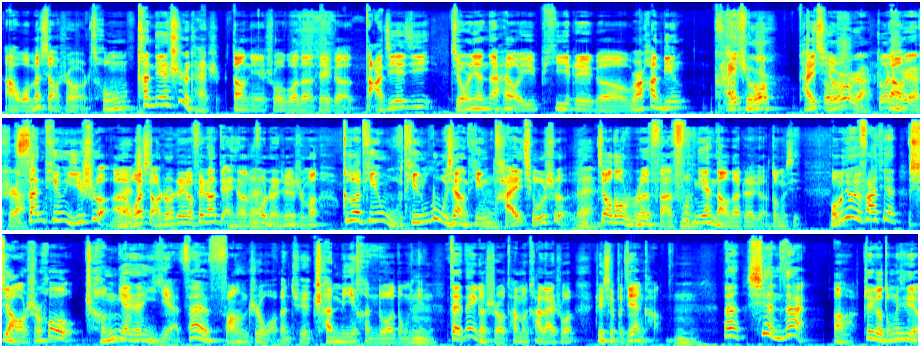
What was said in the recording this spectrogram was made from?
啊，我们小时候从看电视开始，到您说过的这个打街机，九十年代还有一批这个玩旱冰、台球。台球是啊，桌球也是啊，三厅一社呃。我小时候这个非常典型的布置就是什么歌厅、舞厅、录像厅、台球社。对，教导主任反复念叨的这个东西，我们就会发现，小时候成年人也在防止我们去沉迷很多东西。在那个时候，他们看来说这些不健康。嗯，但现在啊，这个东西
